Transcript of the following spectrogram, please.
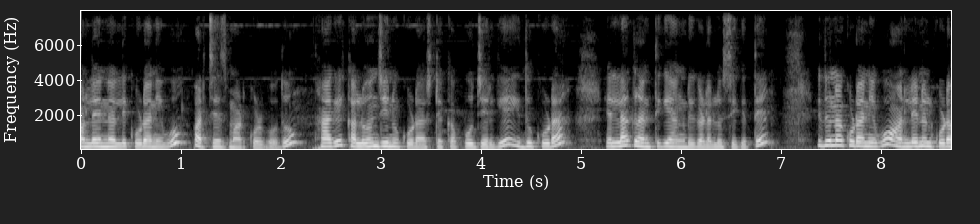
ಆನ್ಲೈನಲ್ಲಿ ಕೂಡ ನೀವು ಪರ್ಚೇಸ್ ಮಾಡ್ಕೊಳ್ಬೋದು. ಹಾಗೆ ಕಲೋಂಜಿನೂ ಕೂಡ ಅಷ್ಟೇ, ಕಪ್ಪು ಜೀರಿಗೆ, ಇದು ಕೂಡ ಎಲ್ಲ ಗ್ರಂಥಿಗೆ ಅಂಗಡಿಗಳಲ್ಲೂ ಸಿಗುತ್ತೆ. ಇದನ್ನು ಕೂಡ ನೀವು ಆನ್ಲೈನಲ್ಲಿ ಕೂಡ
